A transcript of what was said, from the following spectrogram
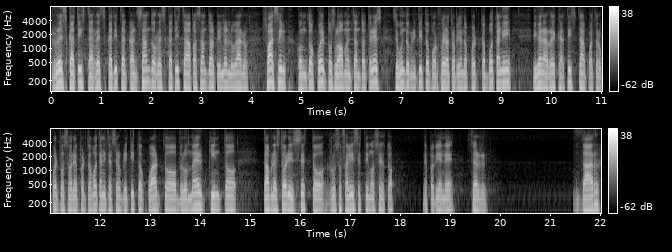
Rescatista, rescatista alcanzando, rescatista va pasando al primer lugar fácil con dos cuerpos, lo va aumentando a tres. Segundo Critito por fuera atropellando Puerto Botany y gana rescatista, cuatro cuerpos sobre Puerto Botany, tercero Critito, cuarto Brumer, quinto Table Story, sexto Ruso Feliz, séptimo sexto. Después viene Ser Dark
